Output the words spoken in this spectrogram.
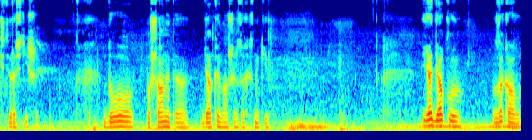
четверостіше до пошани та дяки наших захисників. Я дякую за каву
